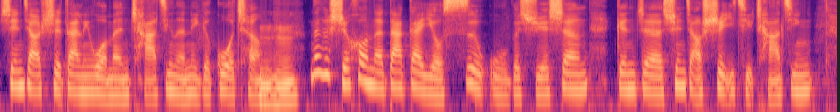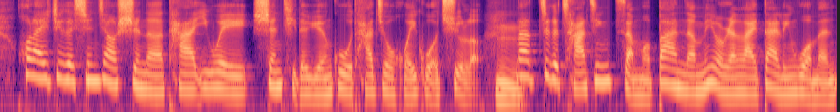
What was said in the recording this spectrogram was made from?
宣教士带领我们查经的那个过程。那个时候呢，大概有四五个学生跟着宣教士一起查经。后来这个宣教士呢，他因为身体的缘故，他就回国去了。那这个查经怎么办呢？没有人来带领我们，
